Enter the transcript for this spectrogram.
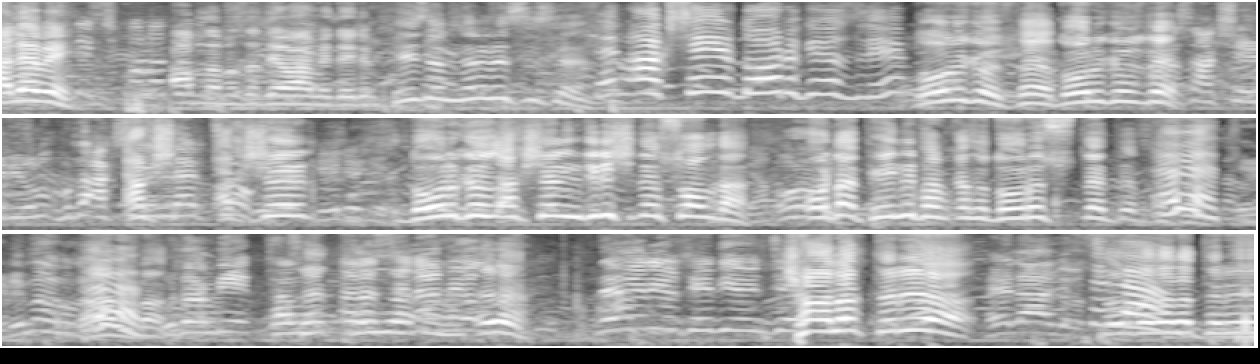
Ali Bey, ablamızla devam edelim. Teyzem nerelisin sen? Ben Akşehir doğru gözlüyüm. Doğru göz, he, doğru gözde. Burası Akşehir yolu. Burada Akş Akşehirler çok. Akşehir, doğru göz Akşehir'in girişinde solda. Orada peynir fabrikası doğru sütle. Evet. Öyle mi abla? Evet. Buradan bir tanıdıklara Sen- selam yolla. Evet. Ne veriyoruz hediye önce? Çağlak tereyağı. Helal olsun. Çorbalara tereyağı.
